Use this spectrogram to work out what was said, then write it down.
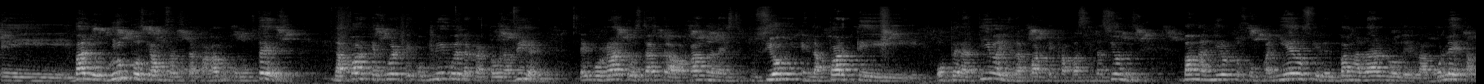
eh, varios grupos que vamos a estar trabajando con ustedes. La parte fuerte conmigo es la cartografía. Tengo rato de estar trabajando en la institución, en la parte operativa y en la parte de capacitaciones. Van a venir otros compañeros que les van a dar lo de la boleta.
